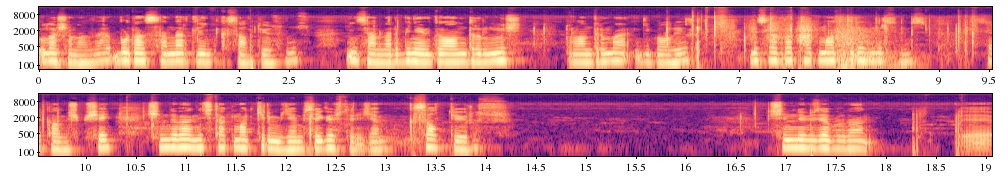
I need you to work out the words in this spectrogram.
ulaşamazlar. Buradan standart link kısaltıyorsunuz. İnsanları bir nevi dolandırılmış dolandırma gibi oluyor. Mesela burada takma ad girebilirsiniz. Size kalmış bir şey. Şimdi ben hiç takma ad girmeyeceğim. Size göstereceğim. Kısalt diyoruz. Şimdi bize buradan e,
